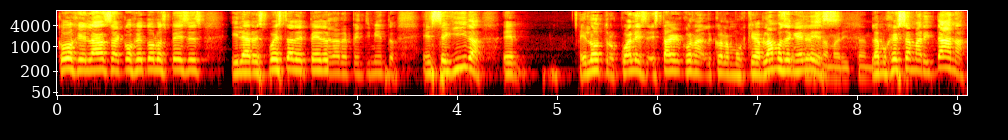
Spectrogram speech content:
Coge, lanza, coge todos los peces y la respuesta de Pedro el arrepentimiento. Enseguida, eh, el otro, ¿cuál es? Está con la, con la mujer que hablamos en él es la mujer samaritana,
